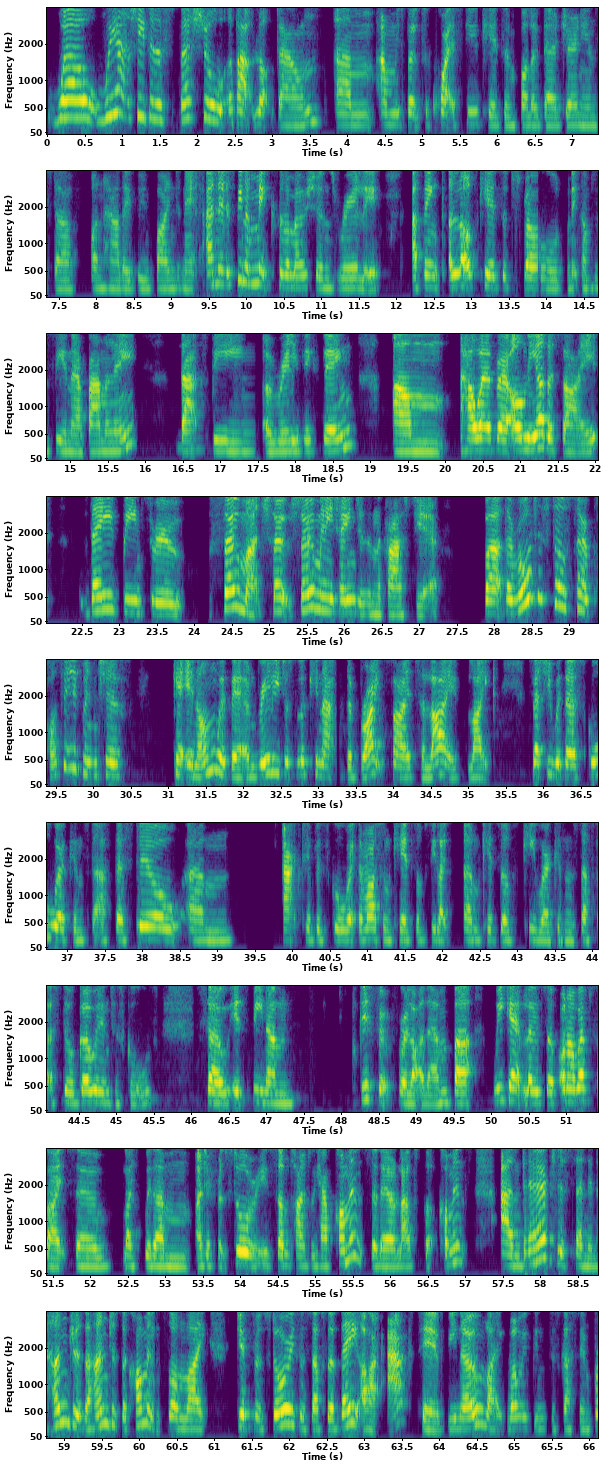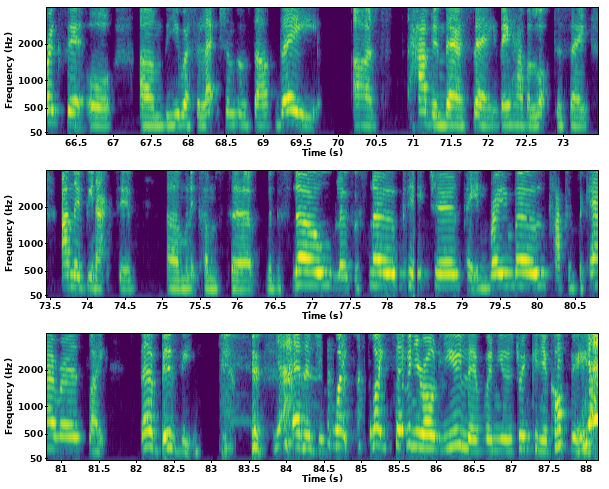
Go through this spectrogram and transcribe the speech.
well, we actually did a special about lockdown, um, and we spoke to quite a few kids and followed their journey and stuff on how they've been finding it. And it's been a mix of emotions, really. I think a lot of kids have struggled when it comes to seeing their family. That's been a really big thing. Um, however, on the other side, they've been through so much, so so many changes in the past year but they're all just still so positive and just getting on with it and really just looking at the bright side to life like especially with their schoolwork and stuff they're still um active with schoolwork there are some kids obviously like um kids of key workers and stuff that are still going into schools. So it's been um different for a lot of them but we get loads of on our website so like with um our different stories sometimes we have comments so they're allowed to put comments and they're just sending hundreds and hundreds of comments on like different stories and stuff so they are active you know? Like when we've been discussing brexit or um, the us elections and stuff they are having their say they have a lot to say and they've been active um, when it comes to with the snow, loads of snow pictures, painting rainbows, clapping for carers. Like they're busy. yeah. Energy, like like seven year old you live when you was drinking your coffee.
